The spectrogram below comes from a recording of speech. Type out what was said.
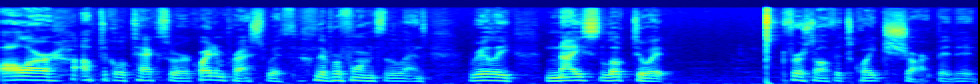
all our optical techs were quite impressed with the performance of the lens. Really nice look to it. First off, it's quite sharp. It, it,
